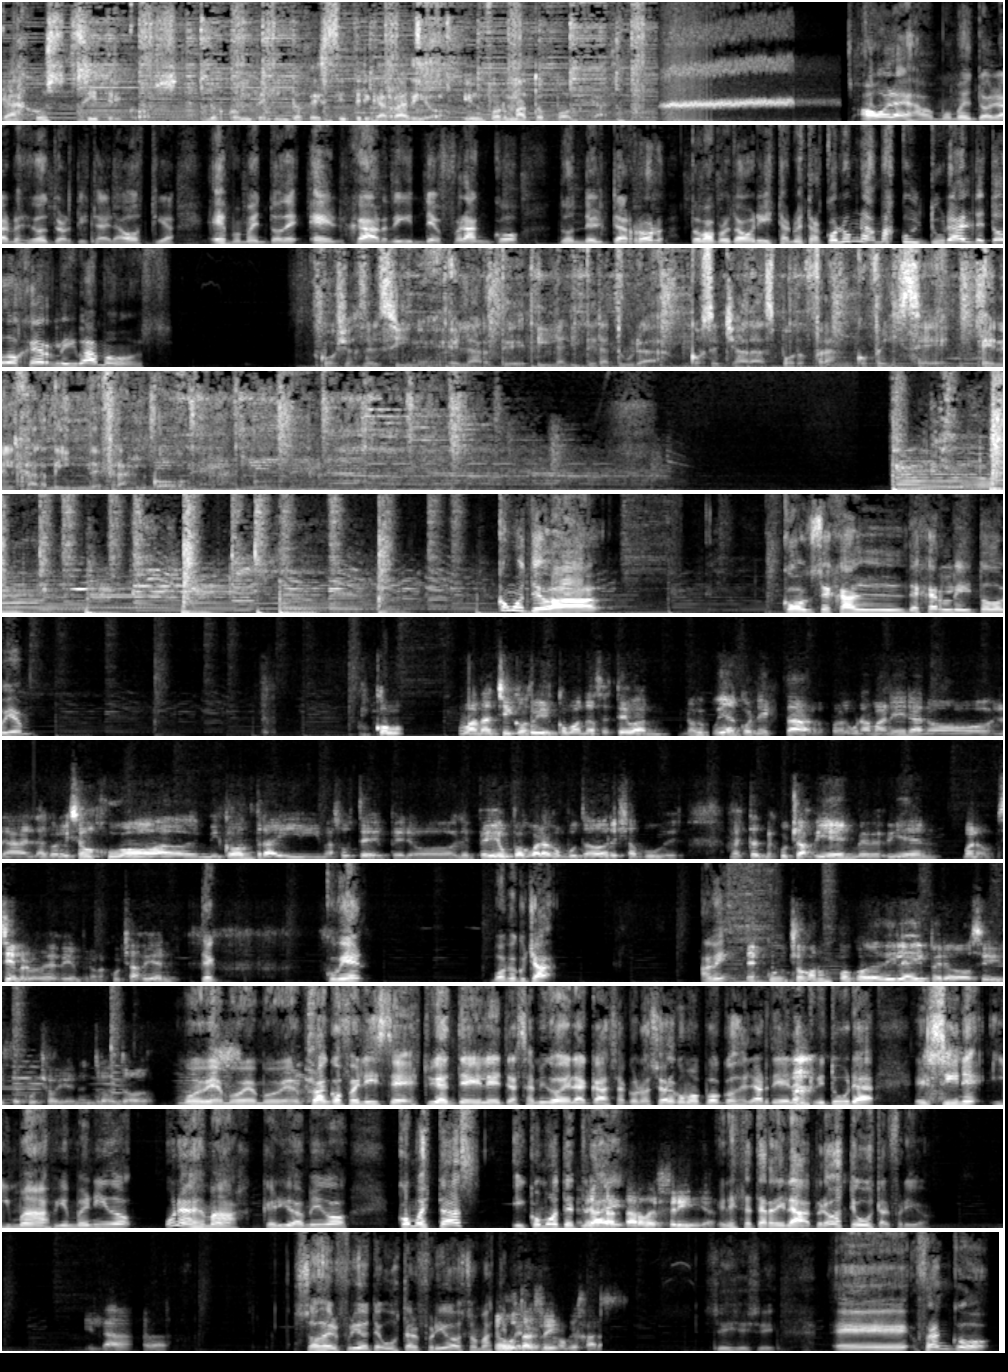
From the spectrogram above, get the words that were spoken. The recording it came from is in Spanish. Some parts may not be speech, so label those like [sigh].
Gajos Cítricos, los contenidos de Cítrica Radio en formato podcast. Ahora es un momento de hablarles de otro artista de la hostia. Es momento de El Jardín de Franco, donde el terror toma protagonista. Nuestra columna más cultural de todo Herley, vamos. Joyas del cine, el arte y la literatura cosechadas por Franco Felice en el Jardín de Franco. ¿Cómo te va, concejal de Herley? ¿Todo bien? ¿Cómo andan chicos? Bien, ¿cómo andas Esteban? No me podía conectar, por alguna manera no la, la conexión jugó en mi contra y me asusté, pero le pegué un poco a la computadora y ya pude. ¿Me, está- me escuchás bien? ¿Me ves bien? Bueno, siempre me ves bien, pero ¿me escuchás bien? ¿Te... bien? ¿Vos me escuchás? ¿A mí? Te escucho con un poco de delay, pero sí, te escucho bien dentro de todo. Muy bien, muy bien, muy bien. Franco Felice, estudiante de letras, amigo de la casa, conocedor como pocos del arte y de la escritura, el cine y más. Bienvenido una vez más, querido amigo. ¿Cómo estás y cómo te En trae esta tarde fría. en esta tarde helada? Pero vos te gusta el frío. Y nada, ¿Sos del frío? ¿Te gusta el frío o sos más me gusta el frío quejar. Sí, sí, sí. Eh, Franco,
